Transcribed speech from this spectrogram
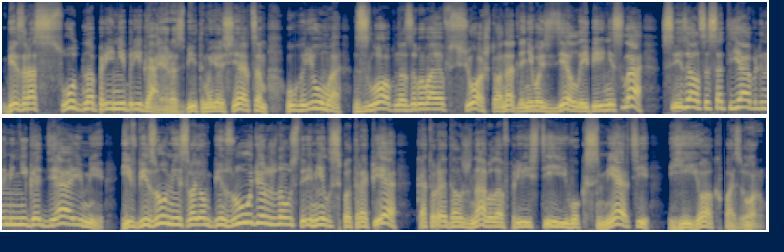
безрассудно пренебрегая разбитым ее сердцем, угрюмо, злобно забывая все, что она для него сделала и перенесла, связался с отъявленными негодяями и в безумии своем безудержно устремился по тропе, которая должна была привести его к смерти, ее к позору.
